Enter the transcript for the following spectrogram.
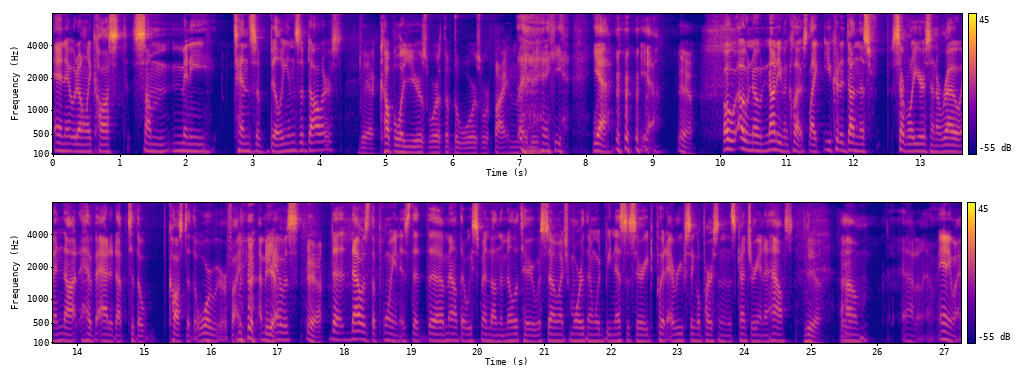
and it would only cost some many tens of billions of dollars Yeah, a couple of years worth of the wars we're fighting, maybe. yeah yeah yeah yeah. oh oh no not even close like you could have done this several years in a row and not have added up to the cost of the war we were fighting i mean Yeah. it was Yeah. that that was the point is that the amount that we spend on the military was so much more than would be necessary to put every single person in this country in a house Yeah. um i don't know anyway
